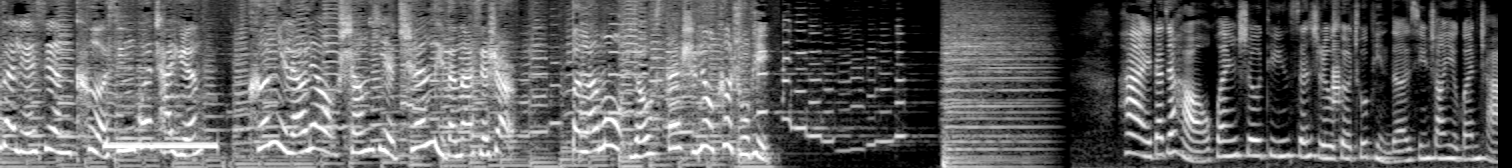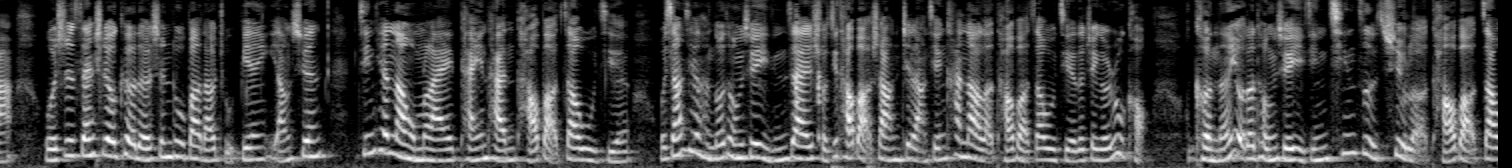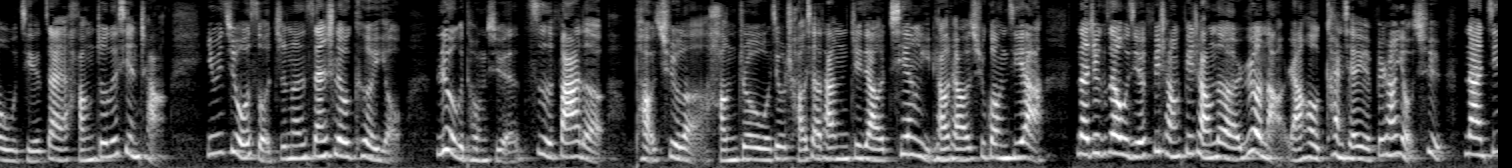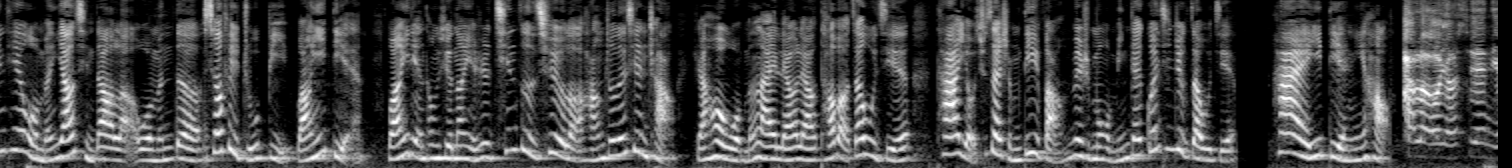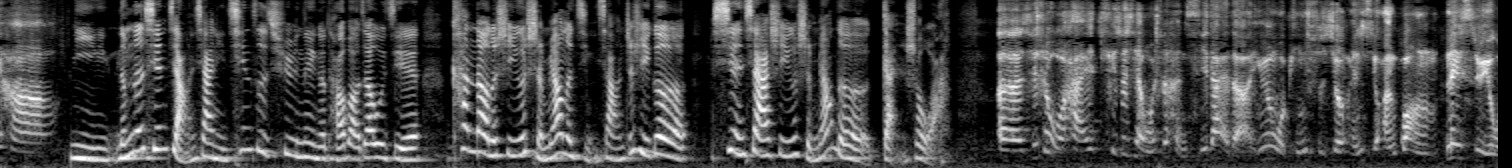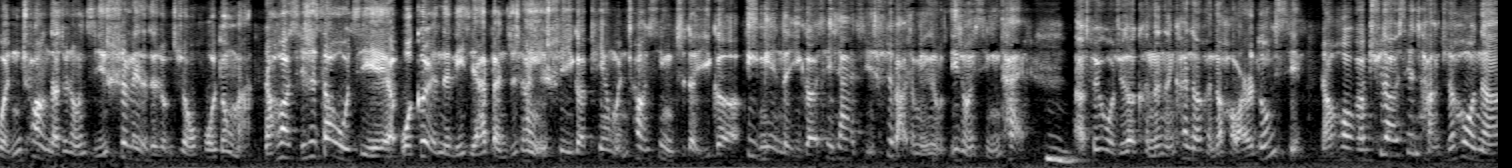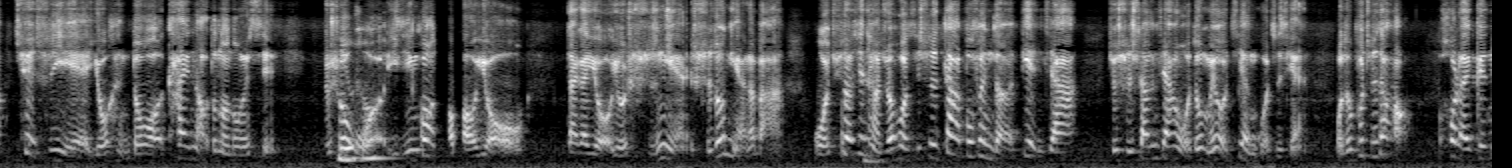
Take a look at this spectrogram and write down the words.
正在连线克星观察员，和你聊聊商业圈里的那些事儿。本栏目由三十六氪出品。嗨，大家好，欢迎收听三十六克出品的新商业观察，我是三十六克的深度报道主编杨轩。今天呢，我们来谈一谈淘宝造物节。我相信很多同学已经在手机淘宝上这两天看到了淘宝造物节的这个入口，可能有的同学已经亲自去了淘宝造物节在杭州的现场。因为据我所知呢，三十六克有六个同学自发的跑去了杭州，我就嘲笑他们这叫千里迢迢去逛街啊。那这个造物节非常非常的热闹，然后看起来也非常有趣。那今天我们邀请到了我们的消费主笔王一点，王一点同学呢也是亲自去了杭州的现场，然后我们来聊聊淘宝造物节，它有趣在什么地方？为什么我们应该关心这个造物节？嗨，一点你好，Hello，杨轩你好，你能不能先讲一下你亲自去那个淘宝造物节看到的是一个什么样的景象？这是一个线下是一个什么样的感受啊？呃，其实我还去之前我是很期待的，因为我平时就很喜欢逛类似于文创的这种集市类的这种这种活动嘛。然后其实造物节，我个人的理解，它本质上也是一个偏文创性质的一个地面的一个线下集市吧，这么一种一种形态。嗯。啊，所以我觉得可能能看到很多好玩的东西。然后去到现场之后呢，确实也有很多开脑洞的东西。比如说我已经逛淘宝有。大概有有十年十多年了吧。我去到现场之后，其实大部分的店家就是商家，我都没有见过，之前我都不知道。后来跟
